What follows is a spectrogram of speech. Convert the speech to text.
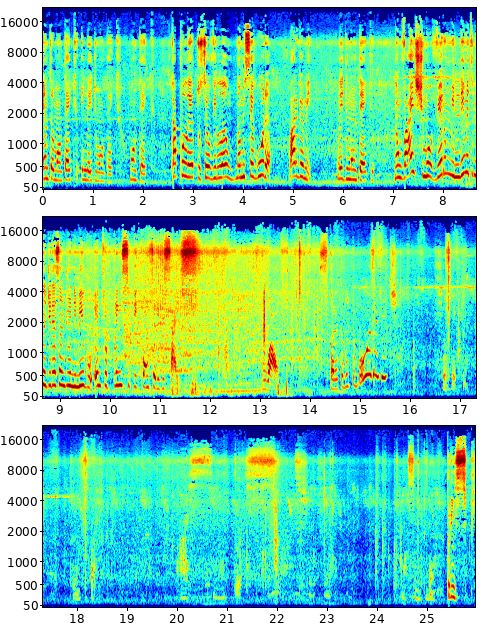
Entra Montecchio e Lady Montecchio. Montecchio. Capuleto, seu vilão, não me segura. Larga-me. Lady Montecchio. Não vais te mover um milímetro na direção de um inimigo. Entra o príncipe com serviçais. Uau. Essa história tá muito boa, né, gente? Deixa eu ver aqui. Ai, meu Deus. Nossa, muito bom. Príncipe.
